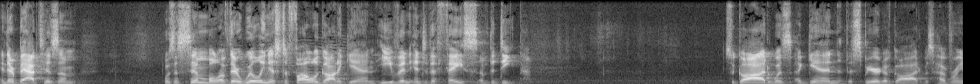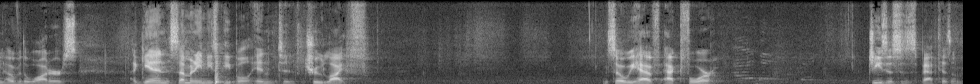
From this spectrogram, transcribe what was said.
And their baptism was a symbol of their willingness to follow God again, even into the face of the deep. So God was again, the Spirit of God was hovering over the waters, again summoning these people into true life. And so we have Act 4 Jesus' baptism.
